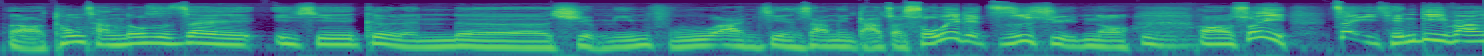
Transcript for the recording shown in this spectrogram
啊，通常都是在一些个人的选民服务案件上面打转，所谓的咨询哦啊，所以在以前地方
